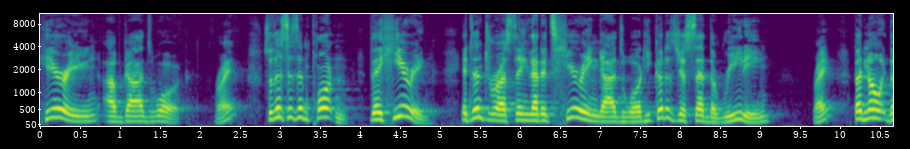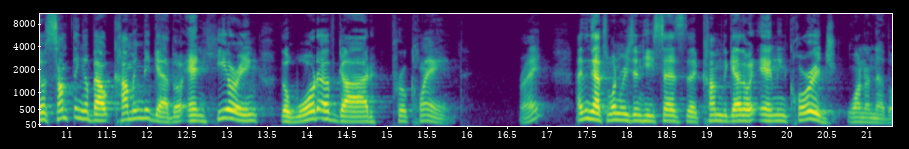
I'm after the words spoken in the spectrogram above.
Hearing of God's word. Right? So this is important. The hearing. It's interesting that it's hearing God's word. He could have just said the reading, right? But no, there's something about coming together and hearing the word of God proclaimed, right? I think that's one reason he says to come together and encourage one another.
